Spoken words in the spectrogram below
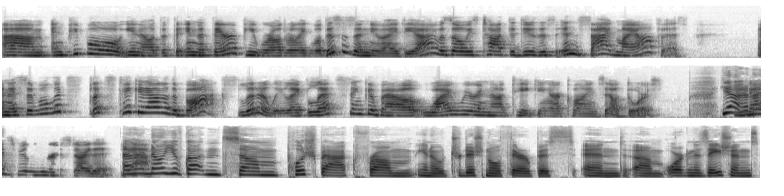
Um, and people, you know, the th- in the therapy world were like, well, this is a new idea. I was always taught to do this inside my office. And I said, well, let's let's take it out of the box, literally. Like let's think about why we're not taking our clients outdoors. Yeah, and, and that's I, really where it started. And yeah. I know you've gotten some pushback from you know traditional therapists and um, organizations,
